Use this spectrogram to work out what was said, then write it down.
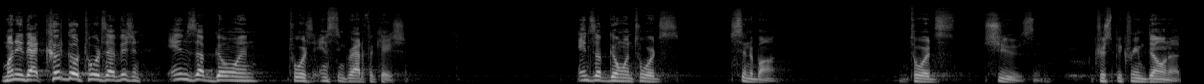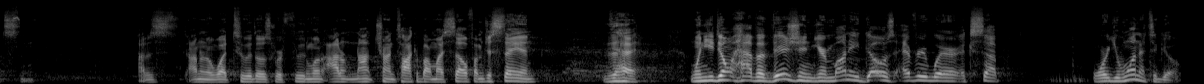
Money that could go towards that vision ends up going towards instant gratification, ends up going towards Cinnabon, towards shoes and Krispy Kreme donuts. And I, just, I don't know what two of those were food and one. I'm not trying to talk about myself. I'm just saying that when you don't have a vision, your money goes everywhere except where you want it to go.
